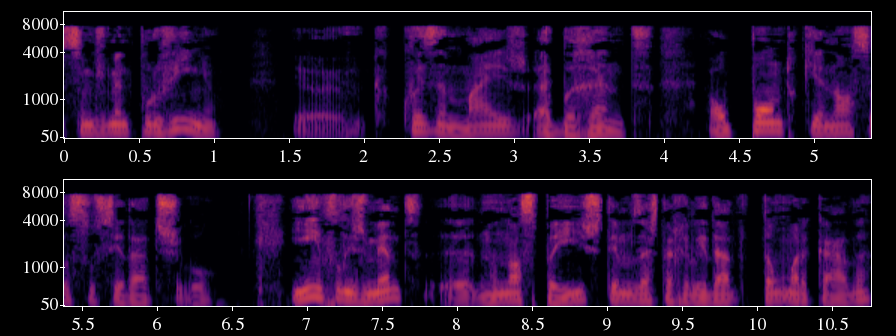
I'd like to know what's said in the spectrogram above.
simplesmente por vinho. Que coisa mais aberrante, ao ponto que a nossa sociedade chegou. E infelizmente, eh, no nosso país, temos esta realidade tão marcada,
